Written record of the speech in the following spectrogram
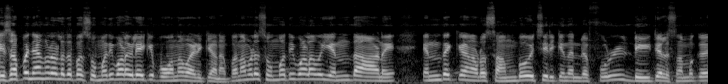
ഗൈസ് അപ്പോൾ ഞങ്ങളുള്ളത് ഇപ്പോൾ സുമതി വളവിലേക്ക് പോകുന്ന വഴിക്കാണ്. അപ്പോൾ നമ്മൾ സുമതി വളവ് എന്താണ്? എന്തൊക്കെയാണ് അവിടെ സംഭവിച്ചിരിക്കുന്നതിന്റെ ഫുൾ ഡീറ്റെയിൽസ് നമുക്ക്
